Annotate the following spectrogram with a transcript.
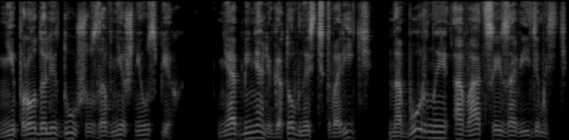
не продали душу за внешний успех, не обменяли готовность творить на бурные овации за видимость.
